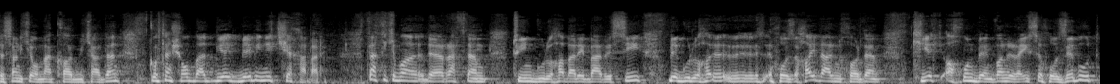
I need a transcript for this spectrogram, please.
کسانی که با من کار می‌کردن. گفتن شما باید بیاید ببینید چه خبره. وقتی که ما رفتم تو این گروه ها برای بررسی به گروه های حوزه های برمیخوردم که یک آخوند به عنوان رئیس حوزه بود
